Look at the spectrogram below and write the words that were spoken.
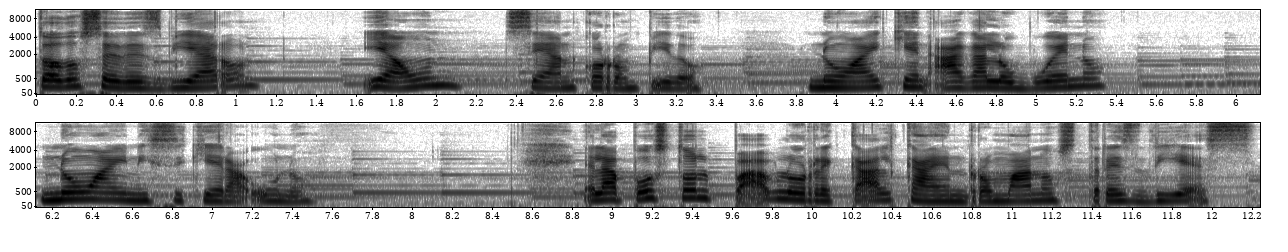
todos se desviaron y aún se han corrompido. No hay quien haga lo bueno, no hay ni siquiera uno. El apóstol Pablo recalca en Romanos 3:10,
